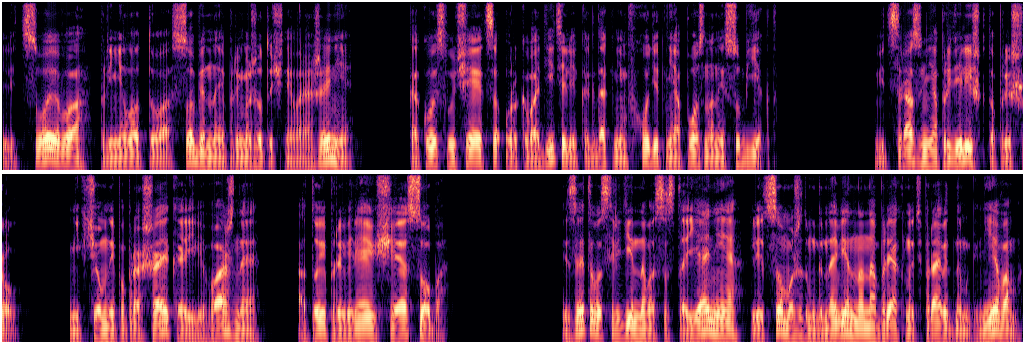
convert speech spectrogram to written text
Лицо его приняло то особенное промежуточное выражение, какое случается у руководителей, когда к ним входит неопознанный субъект. Ведь сразу не определишь, кто пришел. Никчемный попрошайка или важная, а то и проверяющая особа. Из этого срединного состояния лицо может мгновенно набрякнуть праведным гневом,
